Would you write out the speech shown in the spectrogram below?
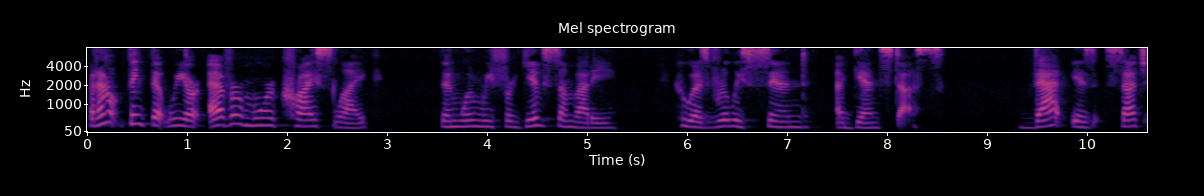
but I don't think that we are ever more Christ like than when we forgive somebody who has really sinned against us. That is such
